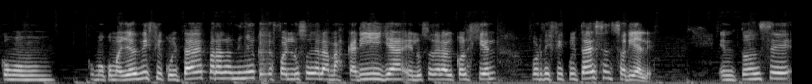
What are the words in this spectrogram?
como, como con mayores dificultades para los niños, que fue el uso de la mascarilla, el uso del alcohol gel, por dificultades sensoriales. Entonces,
